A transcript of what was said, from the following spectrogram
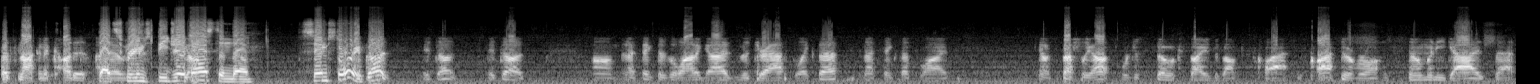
that's not going to cut it. That screams BJ Boston, though. Same story. It does. It does. It does. Um, and I think there's a lot of guys in the draft like that, and I think that's why, you know, especially us, we're just so excited about this class. This class overall has so many guys that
